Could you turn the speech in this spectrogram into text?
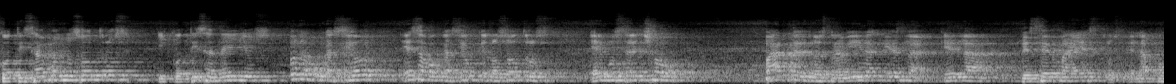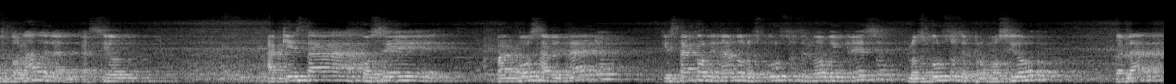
cotizamos nosotros y cotizan ellos. Una vocación, esa vocación que nosotros hemos hecho parte de nuestra vida, que es la, que es la de ser maestros, el apostolado de la educación. Aquí está José Barbosa Bendaño, que está coordinando los cursos de nuevo ingreso, los cursos de promoción, ¿verdad?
